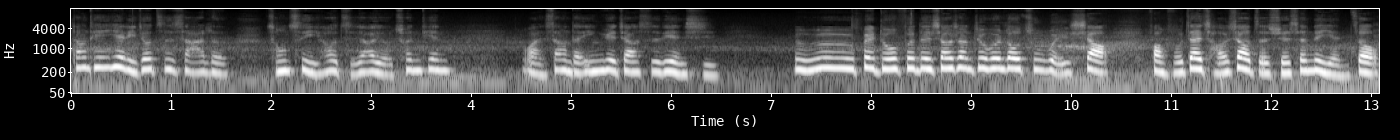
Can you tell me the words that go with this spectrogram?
当天夜里就自杀了。从此以后，只要有春天晚上的音乐教室练习，呃，贝多芬的肖像就会露出微笑，仿佛在嘲笑着学生的演奏。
